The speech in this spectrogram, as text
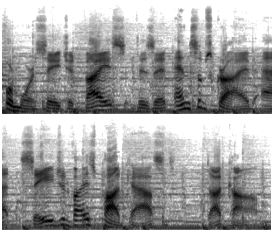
For more Sage Advice, visit and subscribe at sageadvicepodcast.com.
